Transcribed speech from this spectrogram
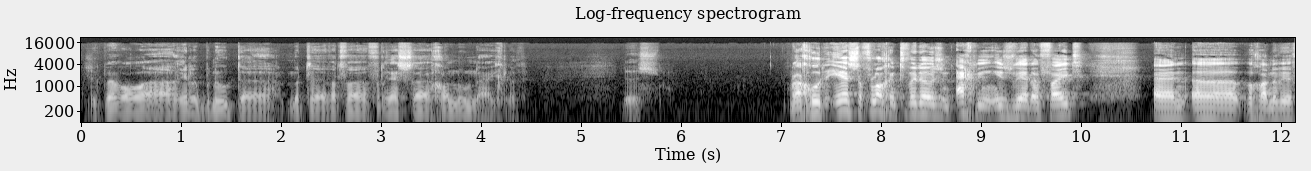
Dus ik ben wel uh, redelijk benieuwd met wat we voor de rest gaan doen eigenlijk. Dus. Maar goed, de eerste vlog in 2018 is weer een feit. En we gaan er weer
